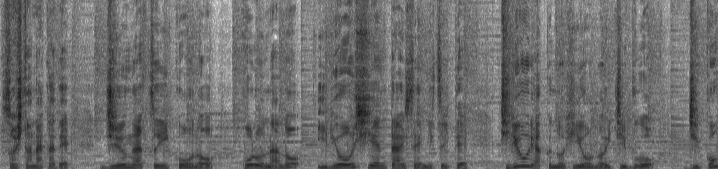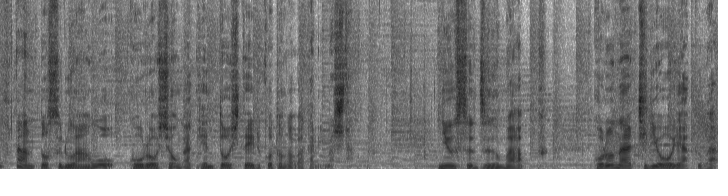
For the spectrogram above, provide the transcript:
そうした中で10月以降のコロナの医療支援体制について治療薬の費用の一部を自己負担とする案を厚労省が検討していることが分かりました。ニュースズームアップ。コロナ治療薬は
